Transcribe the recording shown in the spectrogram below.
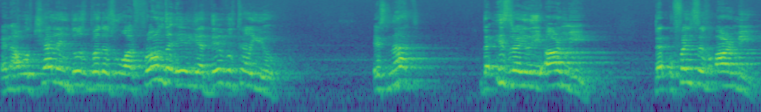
And I will challenge those brothers who are from the area, they will tell you it's not the Israeli army, that offensive army,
